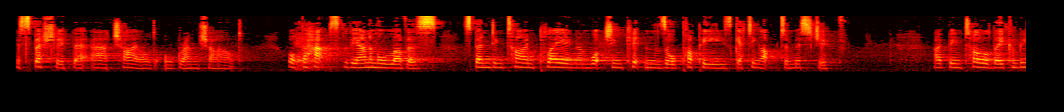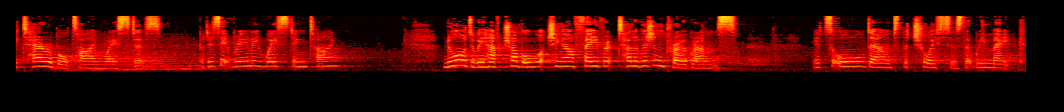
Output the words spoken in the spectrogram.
especially if they're our child or grandchild. Or perhaps for the animal lovers, spending time playing and watching kittens or puppies getting up to mischief. I've been told they can be terrible time wasters, but is it really wasting time? Nor do we have trouble watching our favourite television programmes. It's all down to the choices that we make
